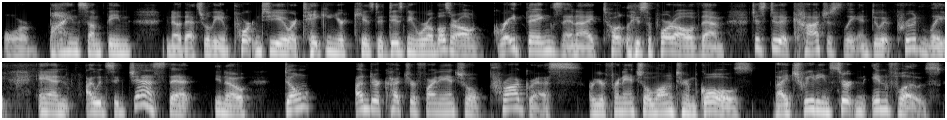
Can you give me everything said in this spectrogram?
or buying something, you know, that's really important to you or taking your kids to Disney World. Those are all great things and I totally support all of them. Just do it consciously and do it prudently. And I would suggest that, you know, don't undercut your financial progress or your financial long-term goals by treating certain inflows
